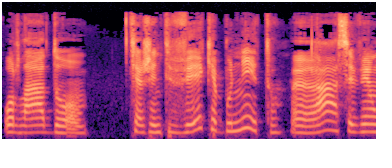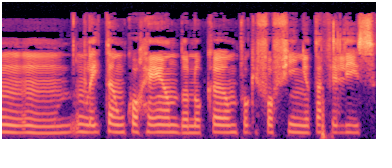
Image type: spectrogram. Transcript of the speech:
o lado que a gente vê que é bonito. É, ah, você vê um, um, um, leitão correndo no campo, que fofinho, tá feliz.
